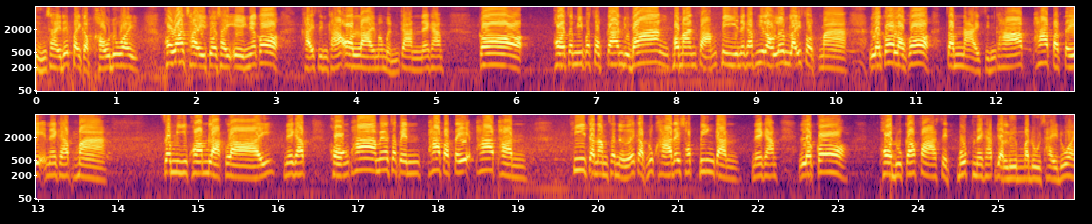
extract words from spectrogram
ถึงชัยได้ไปกับเขาด้วย เพราะว่าชัยตัวชัยเองเนี่ยก็ขายสินค้าออนไลน์มาเหมือนกันนะครับ ก็พอจะมีประสบการณ์อยู่บ้างประมาณ 3 ปีนะครับที่เราเริ่มไลฟ์สดมา แล้วก็เราก็จำหน่ายสินค้าผ้าปะเตะนะครับมา จะมีความหลากหลายนะครับของผ้าไม่ว่าจะเป็นผ้าปะเตะผ้าพันที่จะนำเสนอให้กับลูกค้าได้ช้อปปิ้งกันนะครับแล้วก็พอดูกราฟาเสร็จปุ๊บนะครับอย่าลืมมาดูชัยด้วย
